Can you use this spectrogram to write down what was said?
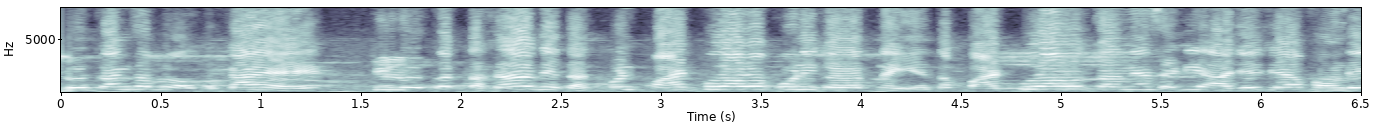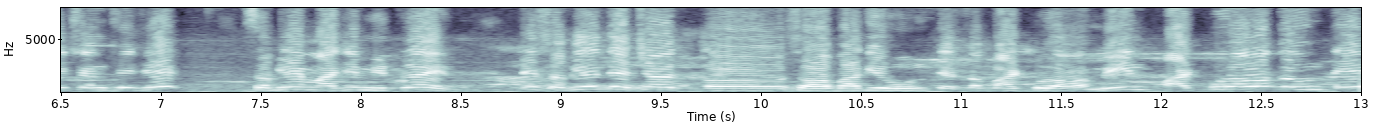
लोकांचा काय आहे की लोक तक्रार देतात पण पाठपुरावा कोणी करत नाहीये. तर पाठपुरावा करण्यासाठी अजय जे फाउंडेशनचे जे सगळे माझे मित्र आहेत ते सगळे त्याच्यात सहभागी होऊन त्याचा पाठपुरावा मेन पाठपुरावा करून ते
